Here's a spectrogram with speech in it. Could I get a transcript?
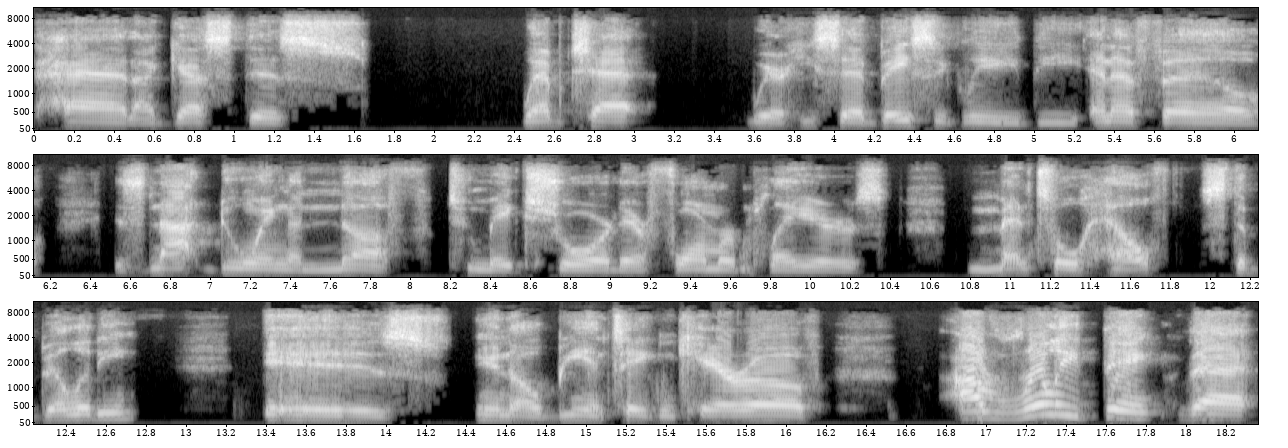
had, I guess, this web chat where he said basically the NFL is not doing enough to make sure their former players' mental health stability is, you know, being taken care of. I really think that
